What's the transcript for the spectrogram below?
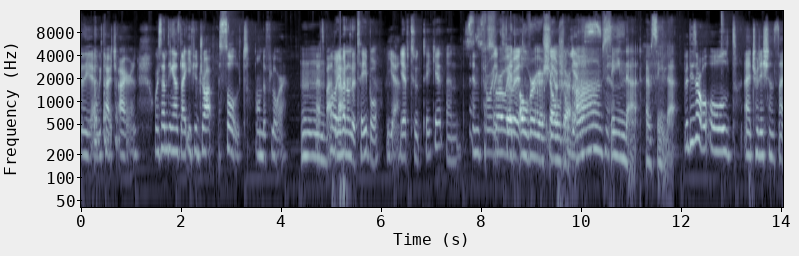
Yeah, we touch iron. Or something else like if you drop salt on the floor, that's bad Or luck. even on the table. yeah. You have to take it and And throw it- Throw it over your shoulder. shoulder. Ah, I've Yes. seen that. I've seen that. But these are all old uh, traditions. I,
